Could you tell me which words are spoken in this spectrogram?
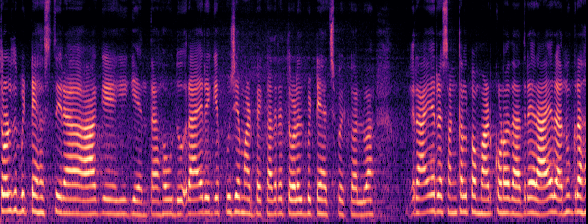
ತೊಳೆದು ಬಿಟ್ಟೆ ಹಚ್ತೀರಾ? ಹಾಗೆ ಹೀಗೆ ಅಂತ. ಹೌದು, ರಾಯರಿಗೆ ಪೂಜೆ ಮಾಡಬೇಕಾದ್ರೆ ತೊಳೆದು ಬಿಟ್ಟೆ ಹಚ್ಚಬೇಕು ಅಲ್ವಾ? ರಾಯರ ಸಂಕಲ್ಪ ಮಾಡ್ಕೊಳೋದಾದರೆ ರಾಯರ ಅನುಗ್ರಹ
